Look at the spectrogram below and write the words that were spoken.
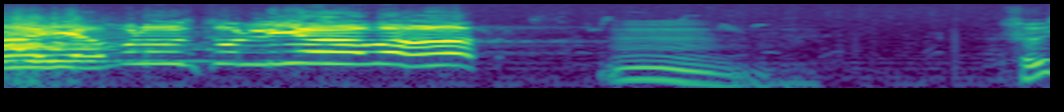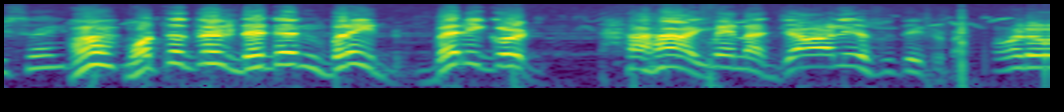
நான் எவ்வளவு சொல்லியும் அவ சூசைட்? மொத்தத்தில் dead and bright very good நான் ஜாலியா சுத்திட்டு இருப்பேன். அட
